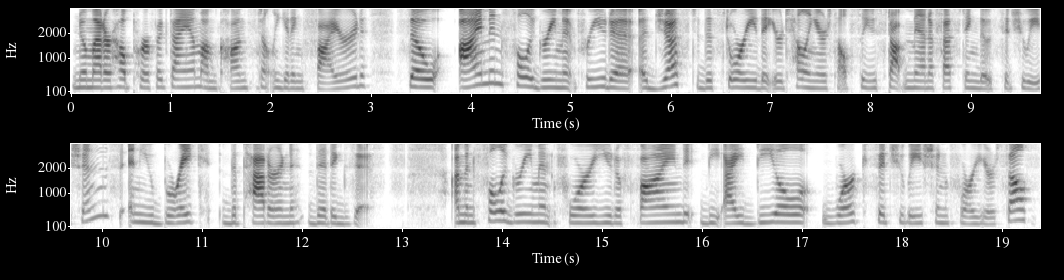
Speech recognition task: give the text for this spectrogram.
No matter how perfect I am, I'm constantly getting fired. So I'm in full agreement for you to adjust the story that you're telling yourself so you stop manifesting those situations and you break the pattern that exists. I'm in full agreement for you to find the ideal work situation for yourself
